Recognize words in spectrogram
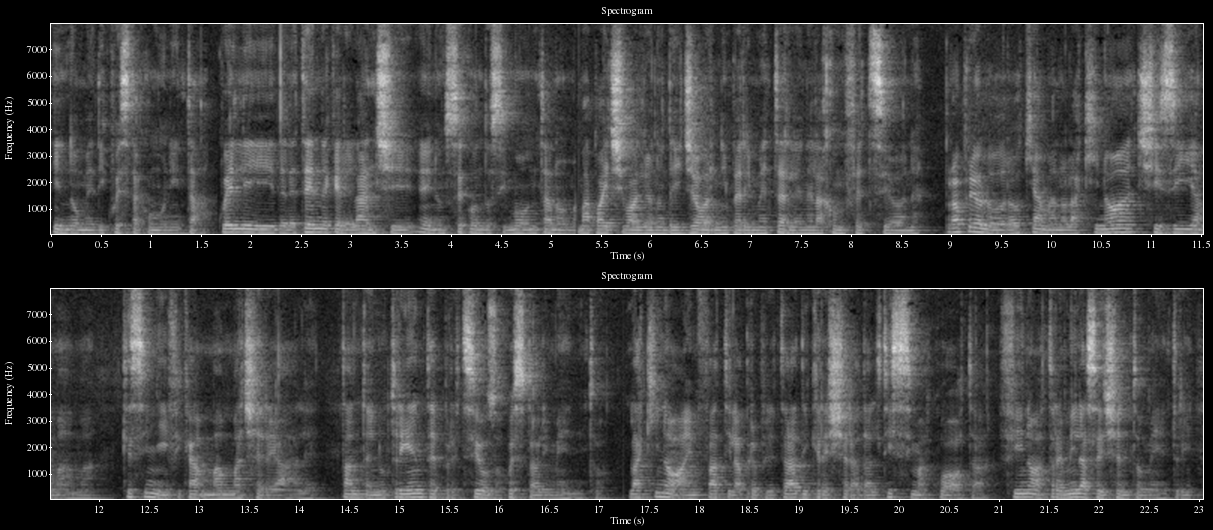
il nome di questa comunità. Quelli delle tende che le lanci e in un secondo si montano, ma poi ci vogliono dei giorni per rimetterle nella confezione. Proprio loro chiamano la quinoa Cisia Mama, che significa mamma cereale tanto è nutriente e prezioso questo alimento. La quinoa ha infatti la proprietà di crescere ad altissima quota, fino a 3600 metri,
